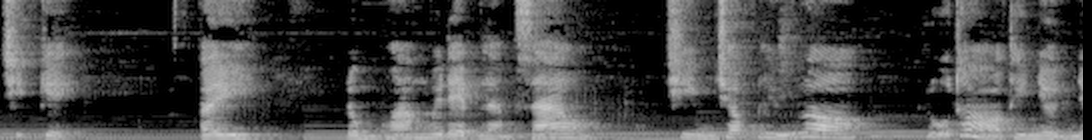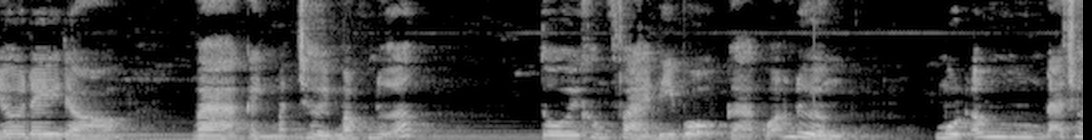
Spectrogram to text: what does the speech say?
Chị kể, Ây, đồng hoang mới đẹp làm sao? Chim chóc líu lo, lũ thỏ thì nhởn nhơ đây đó và cảnh mặt trời mọc nữa. Tôi không phải đi bộ cả quãng đường. Một ông đã cho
